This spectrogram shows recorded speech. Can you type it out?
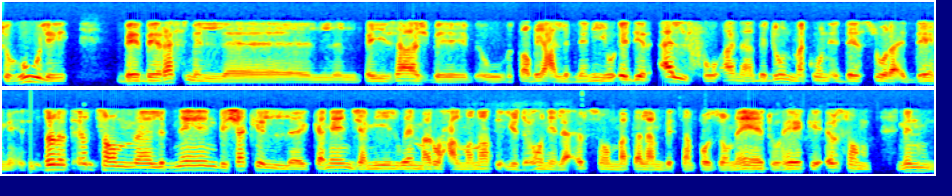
سهولة برسم البيزاج والطبيعه اللبنانية وقدر الفه أنا بدون ما أكون قدام الصورة قدامي. صرت أرسم لبنان بشكل كمان جميل وين ما أروح على المناطق يدعوني لأرسم مثلا بالسمبوزومات وهيك. أرسم من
